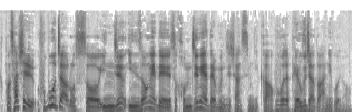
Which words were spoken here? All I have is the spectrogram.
그건 사실 후보자로서 인증 인성에 대해서 검증해야 될 문제지 않습니까? 후보자 배우자도 아니고요.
